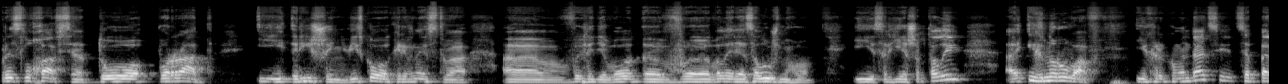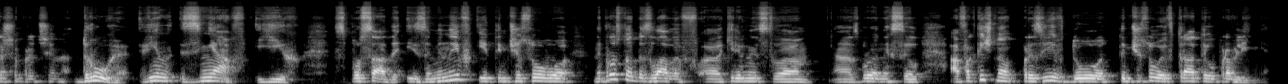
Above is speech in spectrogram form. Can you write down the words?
прислухався до порад і рішень військового керівництва е, в вигляді е, Валерія Залужного і Сергія Шептали, е, ігнорував їх рекомендації. Це перша причина. Друге, він зняв їх з посади і замінив, і тимчасово не просто обезглавив керівництво збройних сил, а фактично призвів до тимчасової втрати управління.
